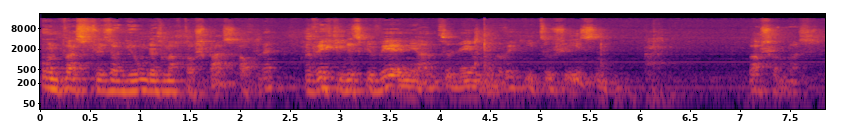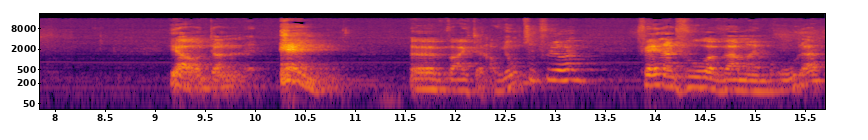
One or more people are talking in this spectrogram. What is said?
und was für so einen Jungen, das macht doch Spaß auch, ne? ein richtiges Gewehr in die Hand zu nehmen und richtig zu schießen. War schon was. Ja, und dann äh, war ich dann auch Jungzugführer. Fernanführer war mein Bruder.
